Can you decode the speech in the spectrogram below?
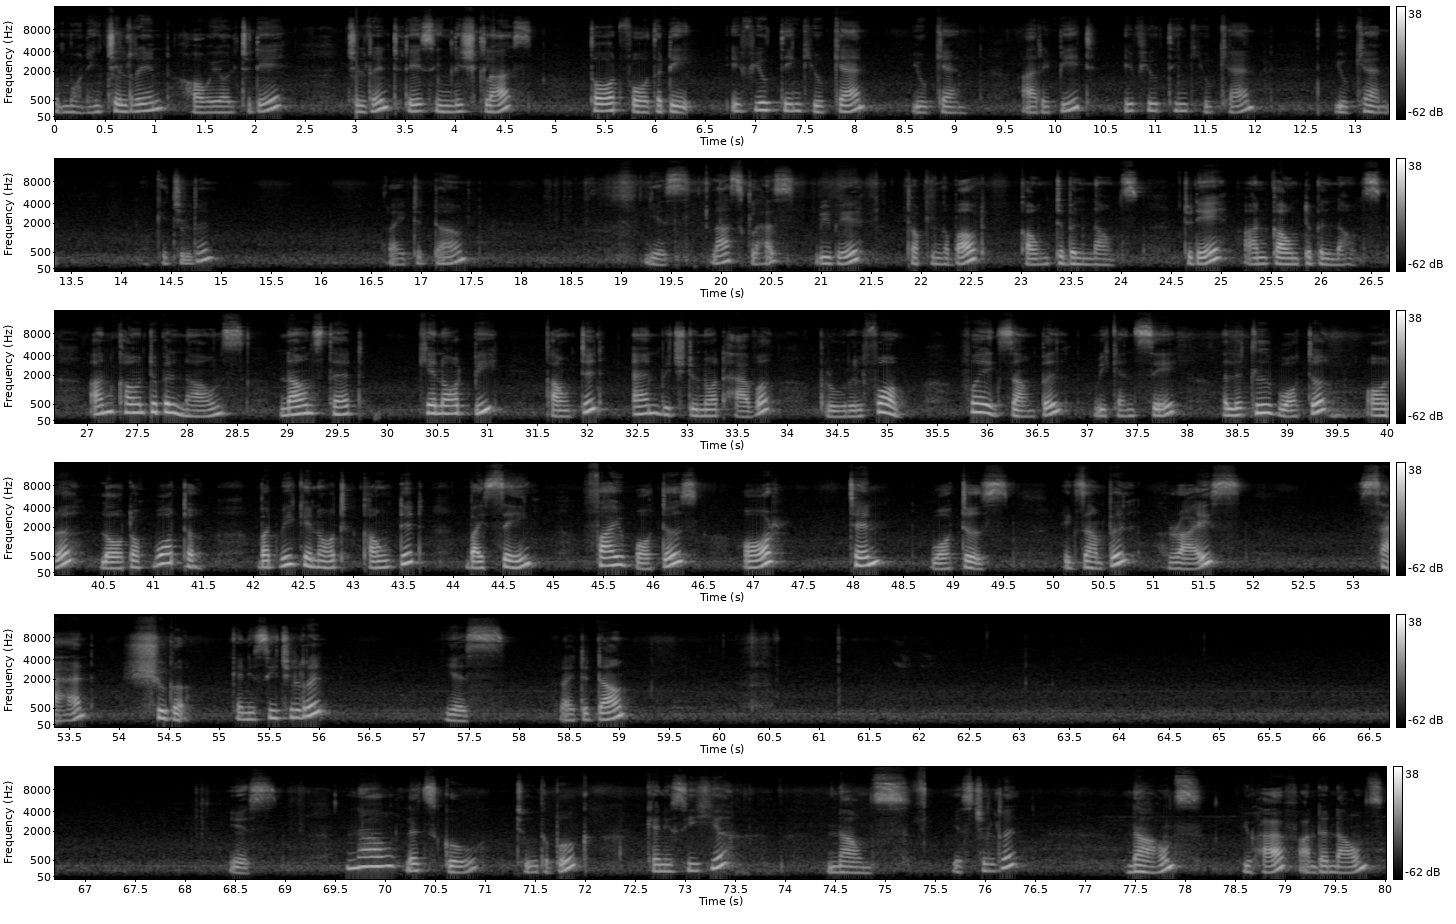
Good morning, children. How are you all today? Children, today's English class thought for the day. If you think you can, you can. I repeat, if you think you can, you can. Okay, children? Write it down. Yes, last class we were talking about countable nouns. Today, uncountable nouns. Uncountable nouns, nouns that cannot be counted and which do not have a plural form. For example, we can say a little water or a lot of water, but we cannot count it by saying five waters or ten waters. Example rice, sand, sugar. Can you see, children? Yes. Write it down. Yes. Now let's go to the book. Can you see here? Nouns. Yes, children. Nouns. You have under nouns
